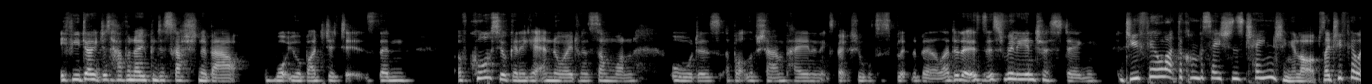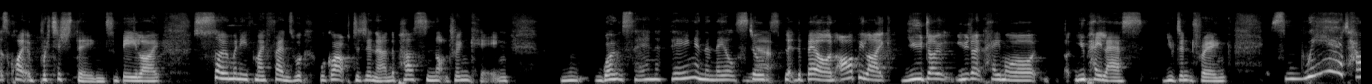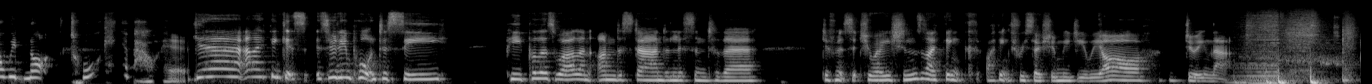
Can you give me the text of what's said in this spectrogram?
If you don't just have an open discussion about what your budget is, then of course you're going to get annoyed when someone orders a bottle of champagne and expects you all to split the bill. I don't know. It's, it's really interesting. Do you feel like the conversation's changing a lot? Because I do feel it's quite a British thing to be like, so many of my friends will, will go out to dinner and the person not drinking won't say anything and then they'll still yeah. split the bill and I'll be like you don't you don't pay more you pay less you didn't drink it's weird how we're not talking about it yeah and I think it's it's really important to see people as well and understand and listen to their different situations and i think i think through social media we are doing that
